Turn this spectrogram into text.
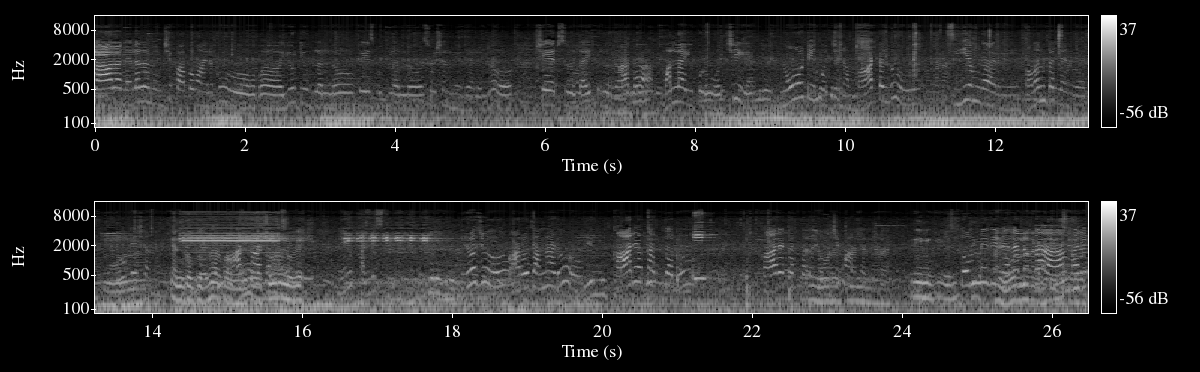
చాలా నెలల నుంచి పాపం ఆయనకు యూట్యూబ్లలో ఫేస్బుక్లలో సోషల్ మీడియాలలో షేర్స్ లైక్లు రాక మళ్ళా ఇప్పుడు వచ్చి నోటికి వచ్చిన మాటలు సీఎం గారిని పవన్ కళ్యాణ్ గారిని లోకేష్ నేను ఖండిస్తున్నాను ఈరోజు ఆ రోజు అన్నాడు కార్యకర్తలు కార్యకర్తల గురించి తొమ్మిది నెలలుగా మరి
